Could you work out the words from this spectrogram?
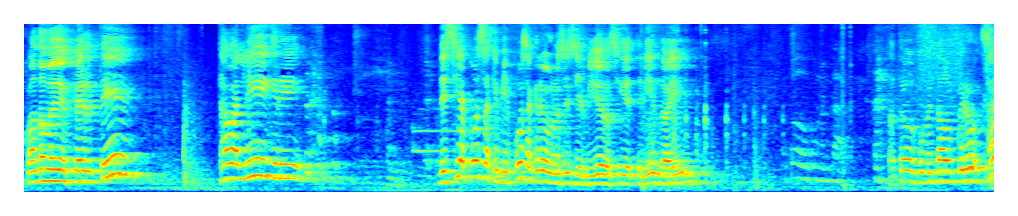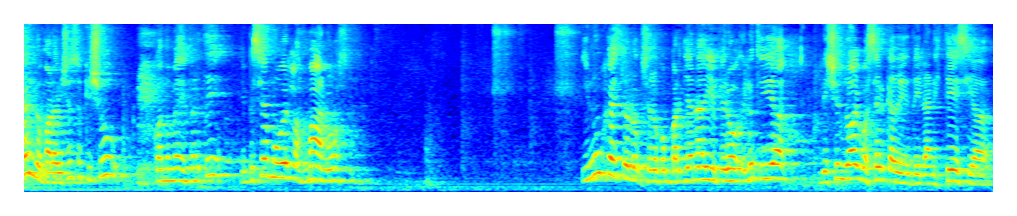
Cuando me desperté, estaba alegre, decía cosas que mi esposa creo que no sé si el video lo sigue teniendo ahí, Está documentado, pero ¿saben lo maravilloso? Que yo, cuando me desperté, empecé a mover las manos y nunca esto se lo compartí a nadie, pero el otro día, leyendo algo acerca de, de, la anestesia,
